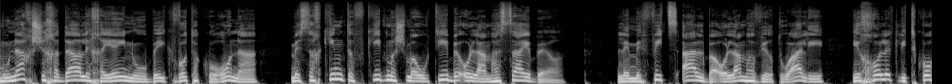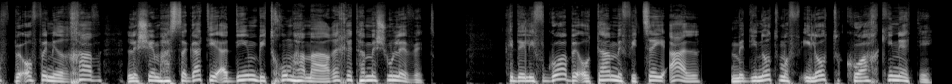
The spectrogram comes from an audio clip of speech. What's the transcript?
מונח שחדר לחיינו בעקבות הקורונה, משחקים תפקיד משמעותי בעולם הסייבר. למפיץ על בעולם הווירטואלי יכולת לתקוף באופן נרחב לשם השגת יעדים בתחום המערכת המשולבת. כדי לפגוע באותם מפיצי על, מדינות מפעילות כוח קינטי.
